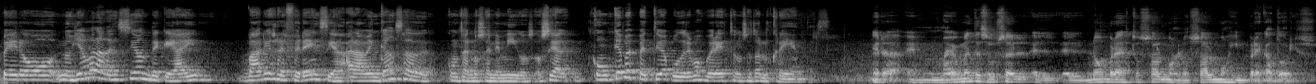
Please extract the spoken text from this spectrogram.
pero nos llama la atención de que hay varias referencias a la venganza contra los enemigos o sea ¿con qué perspectiva podremos ver esto nosotros los creyentes? Mira, mayormente se usa el, el nombre de estos salmos los salmos imprecatorios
